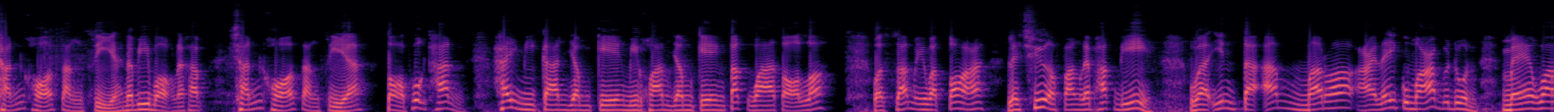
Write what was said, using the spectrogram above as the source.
ฉันขอสั่งเสีย นบีบอกนะครับ ฉันขอสั่งเสียต่อพวกท่าน ให้มีการยำเกรงมีความยำเกรงตักวาต่อลอวัสซามีวัตตอฮ์และเชื่อฟังและพักดี ว่าอินตะอัมมะรออะลัยกุมอับดุลแม้ว่า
